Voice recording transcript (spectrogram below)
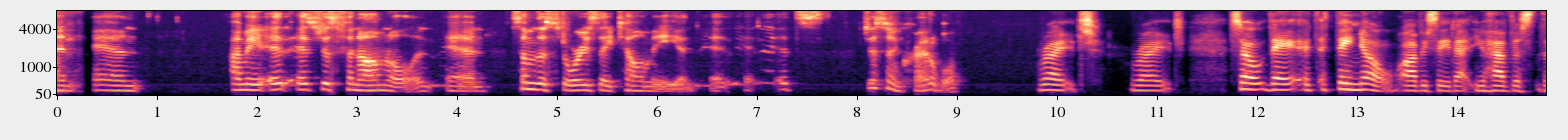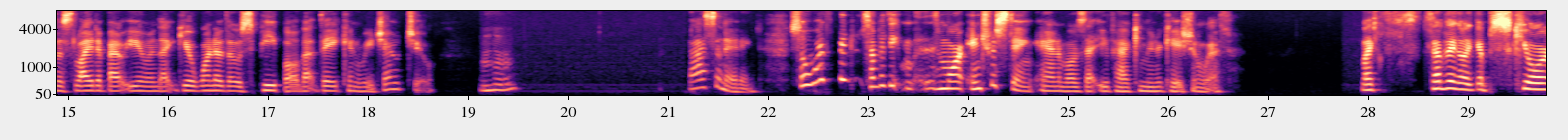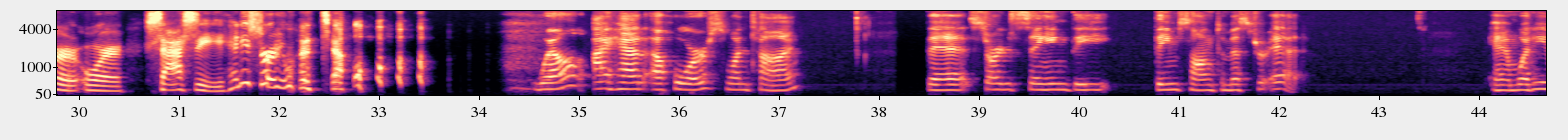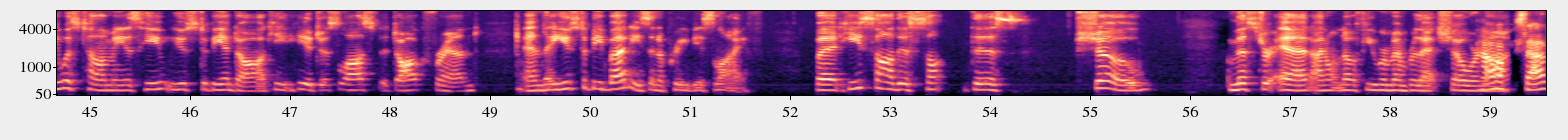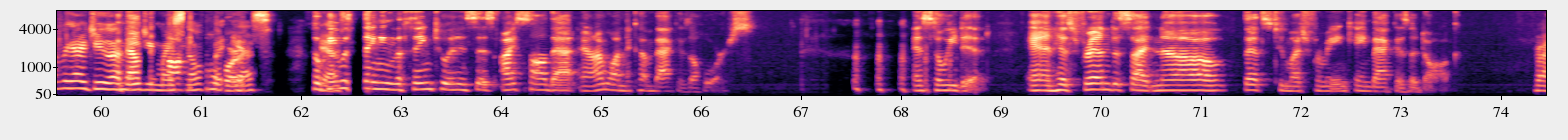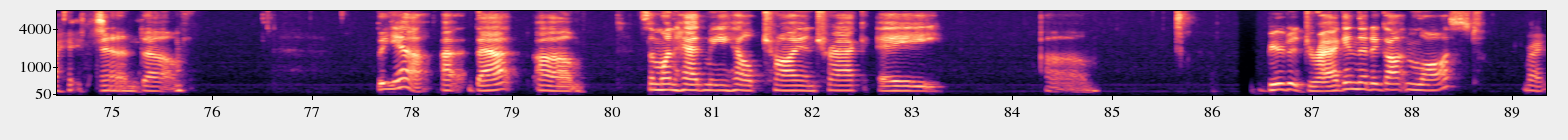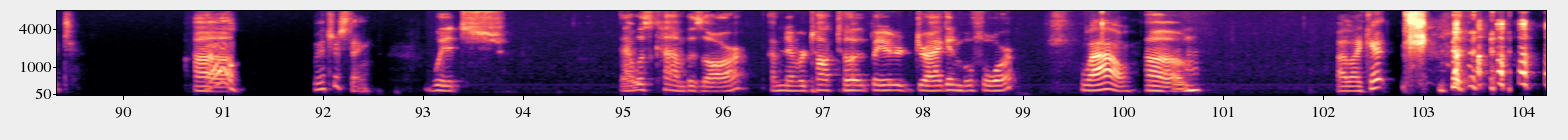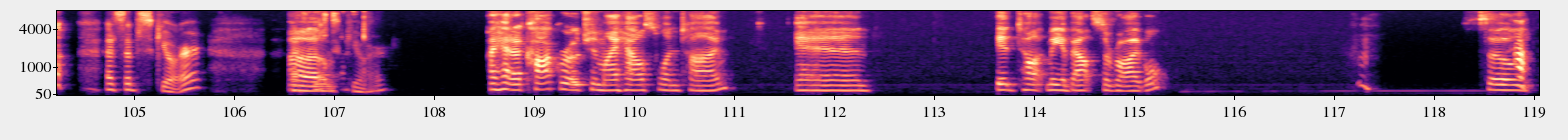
And and I mean it, it's just phenomenal and and some of the stories they tell me and it, it, it's just incredible. right right so they they know obviously that you have this this light about you and that you're one of those people that they can reach out to hmm Fascinating. So, what's been some of the more interesting animals that you've had communication with? Like something like obscure or sassy. Any story you want to tell? Well, I had a horse one time that started singing the theme song to Mr. Ed. And what he was telling me is he used to be a dog. He he had just lost a dog friend, and they used to be buddies in a previous life. But he saw this this show, Mr. Ed. I don't know if you remember that show or not. Oh, not. sadly, I do. I'm aging myself, but horse. yes. So he was singing the theme to it and says, I saw that and I wanted to come back as a horse. and so he did. And his friend decided, no, that's too much for me and came back as a dog. Right. And, um, but yeah, uh, that, um, someone had me help try and track a, um, bearded dragon that had gotten lost. Right. Uh, oh, interesting. which that was kind of bizarre. I've never talked to a bearded dragon before. Wow. Um, I like it. That's obscure. That's Um, obscure. I had a cockroach in my house one time, and it taught me about survival. Hmm. So, Huh.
